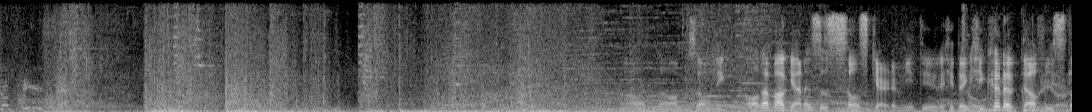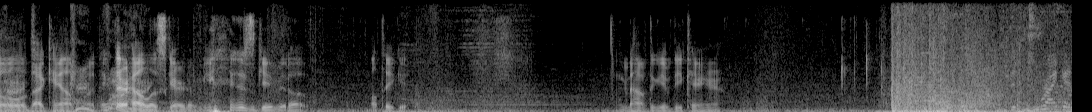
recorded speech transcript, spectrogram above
To pieces. Oh no, I'm zoning. Oh, that Mal'Ganis is so scared of me, dude. He he could have definitely stole that camp. I think they're hella scared of me. he just gave it up. I'll take it. I'm gonna have to give DK here. The Dragon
